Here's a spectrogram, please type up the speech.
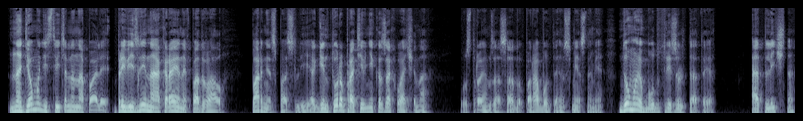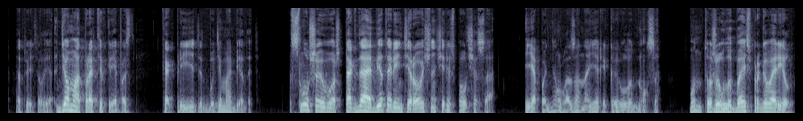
На Дему действительно напали. Привезли на окраины в подвал. Парня спасли. Агентура противника захвачена. Устроим засаду, поработаем с местными. Думаю, будут результаты. — Отлично, — ответил я. — Дему отправьте в крепость. Как приедет, будем обедать. — Слушаю, вождь. Тогда обед ориентировочно через полчаса. Я поднял глаза на Ярика и улыбнулся. Он, тоже улыбаясь, проговорил.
